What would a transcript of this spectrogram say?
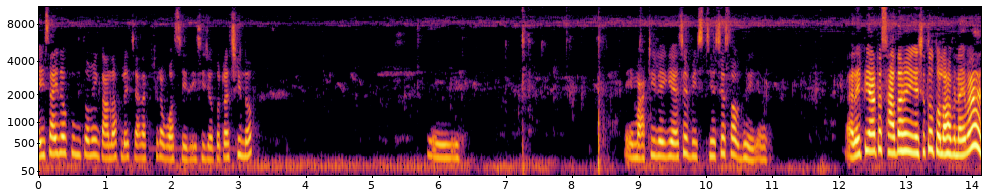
এই সাইডেও কিন্তু আমি গাঁদা ফুলের চারা কিছুটা বসিয়ে দিয়েছি, যতটা ছিল। এই মাটি লেগে আছে, বৃষ্টি হচ্ছে সব ধুয়ে যাবে। আর এই পেয়ারাটা সাদা হয়ে গেছে তো, তোলা হবে না এবার?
